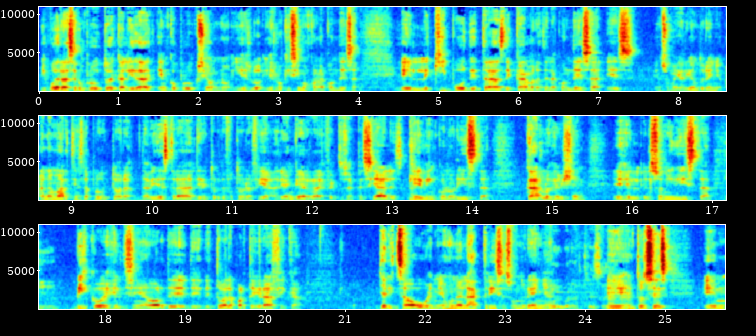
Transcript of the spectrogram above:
y poder hacer un producto de calidad en coproducción, ¿no? Y es lo, y es lo que hicimos con La Condesa. El equipo detrás de cámaras de La Condesa es en su mayoría hondureño. Ana Martins, la productora, David Estrada, el director de fotografía, Adrián Guerra, efectos especiales, Kevin, colorista, Carlos Hershen es el, el sonidista, Vico es el diseñador de, de, de, toda la parte gráfica, Yaritza Owen es una de las actrices hondureñas. Muy buena actriz. Eh, uh -huh. Entonces, eh,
